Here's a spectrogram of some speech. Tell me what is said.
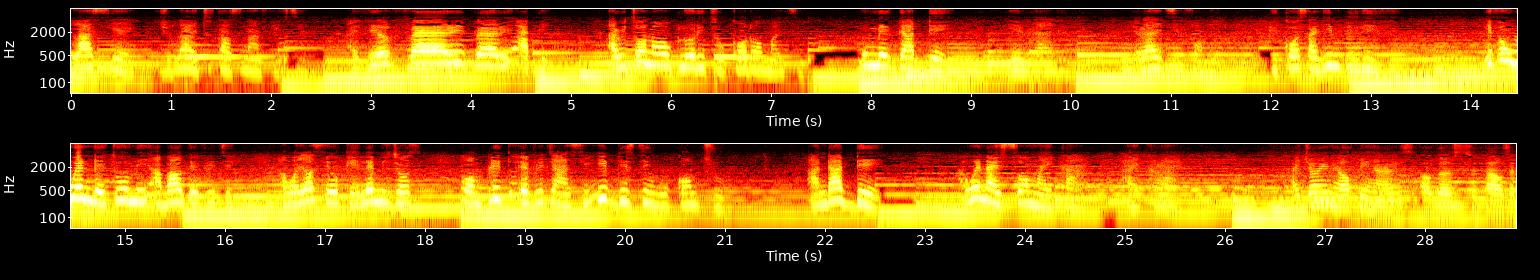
last year, July 2015. I feel very, very happy. I return all glory to God Almighty, who made that day a reality, a reality for me, because I didn't believe. Even when they told me about everything, I was just say, okay, let me just complete everything and see if this thing will come true. And that day, when I saw my car, I cried. I joined Helping Hands August 2000.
